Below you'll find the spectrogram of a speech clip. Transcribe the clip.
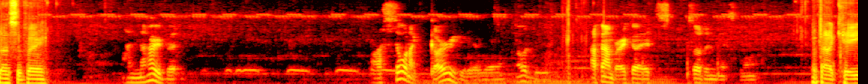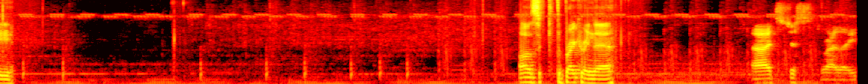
That's the thing. I know, but I still want to go here. Though. That would be. I found Breaker. It's sort of near spawn. I found a key. Oh, there's the breaker in there. Uh, it's just right there.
